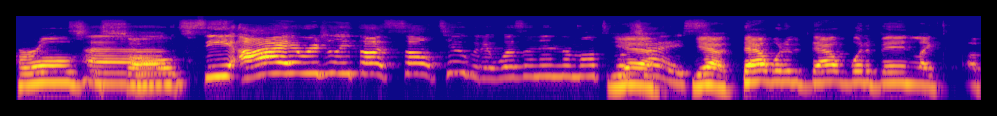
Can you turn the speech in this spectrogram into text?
Pearls. Um, salt. See, I originally thought salt too, but it wasn't in the multiple Yeah. choice. Yeah. That would have that would have been like a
